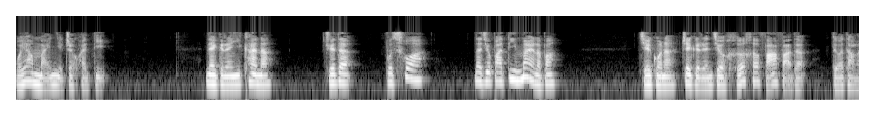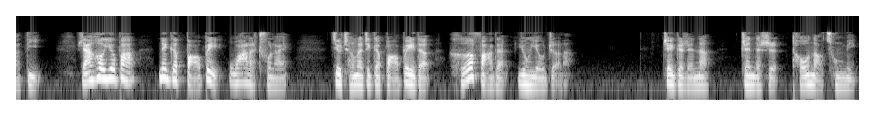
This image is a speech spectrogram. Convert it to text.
我要买你这块地。”那个人一看呢，觉得不错啊，那就把地卖了吧。结果呢，这个人就合合法法的得到了地，然后又把那个宝贝挖了出来，就成了这个宝贝的合法的拥有者了。这个人呢，真的是头脑聪明，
